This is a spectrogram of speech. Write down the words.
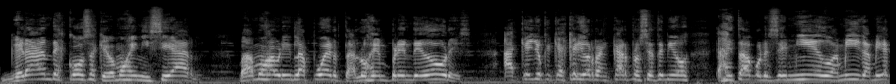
grandes cosas que vamos a iniciar. Vamos a abrir la puerta, los emprendedores, aquello que, has querido arrancar, pero si has tenido, has estado con ese miedo, amiga, amiga,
